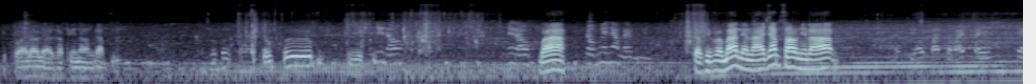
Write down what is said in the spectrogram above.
สิปล่อยเราแล้วครับพี่น้องครับเบิ่งขนาดจุ๊บปึ๊บอีกนี่เรานี่เราว่าเจ้าเมื่อย่ำไรมึงกับสิประมาณเนี่ยล่ะยามเช้านี่ล่ะสิเอาปลาสบายใส่แก้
